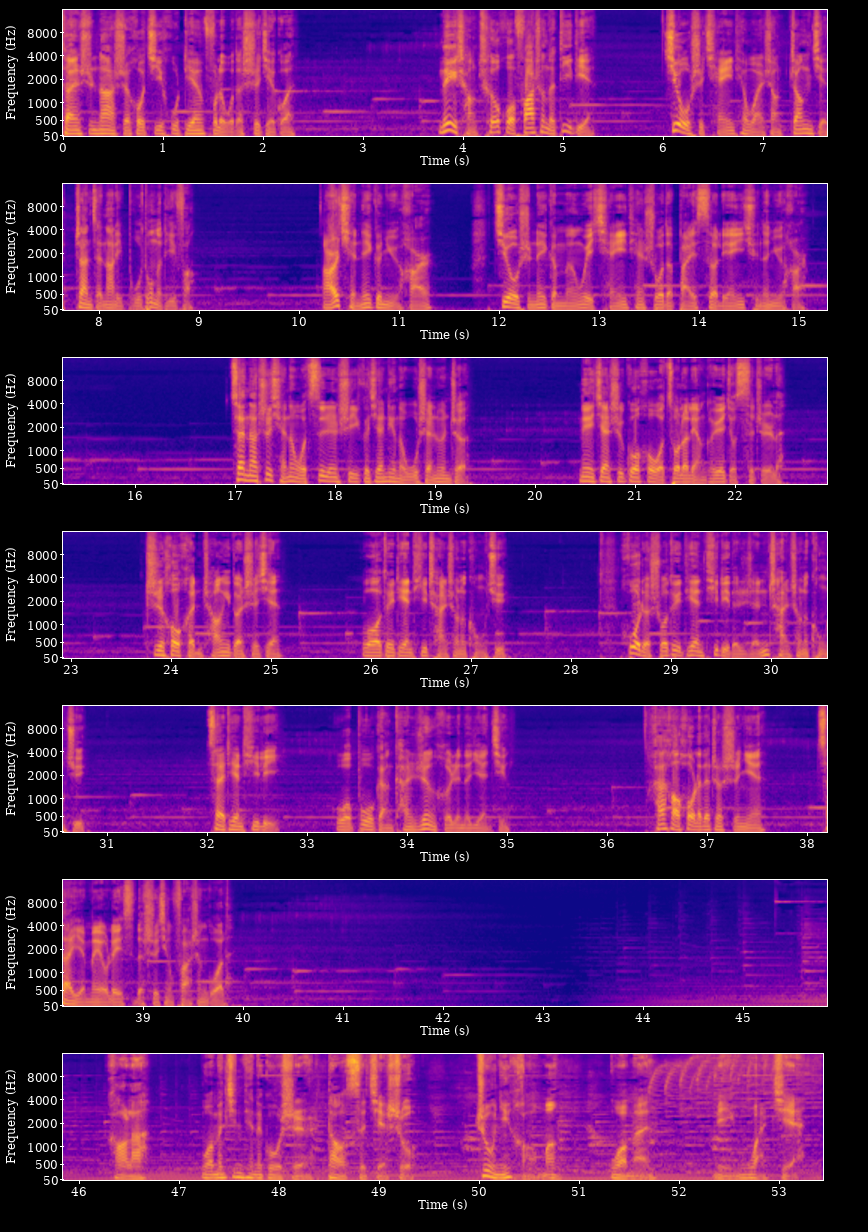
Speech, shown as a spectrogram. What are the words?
但是那时候几乎颠覆了我的世界观。那场车祸发生的地点，就是前一天晚上张姐站在那里不动的地方。而且那个女孩，就是那个门卫前一天说的白色连衣裙的女孩。在那之前呢，我自认是一个坚定的无神论者。那件事过后，我做了两个月就辞职了。之后很长一段时间，我对电梯产生了恐惧。或者说对电梯里的人产生了恐惧。在电梯里，我不敢看任何人的眼睛。还好后来的这十年，再也没有类似的事情发生过了。好了，我们今天的故事到此结束，祝你好梦，我们明晚见。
